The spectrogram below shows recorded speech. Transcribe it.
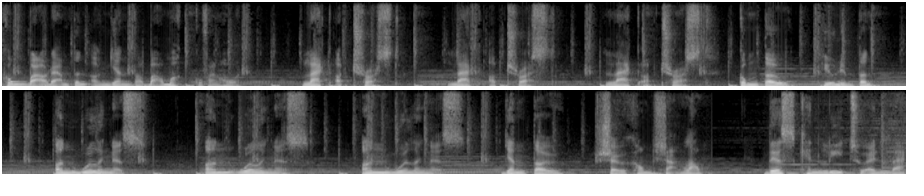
không bảo đảm tính ẩn danh và bảo mật của phản hồi. Lack of trust. Lack of trust. Lack of trust. Cụm từ, thiếu niềm tin. Unwillingness. Unwillingness. Unwillingness. Danh từ, sự không sẵn lòng. This can lead to a lack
